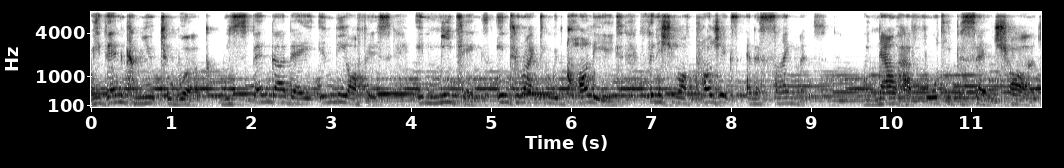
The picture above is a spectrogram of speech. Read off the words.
We then commute to work. We spend our day in the office, in meetings, interacting with colleagues, finishing off projects and assignments we now have 40% charge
